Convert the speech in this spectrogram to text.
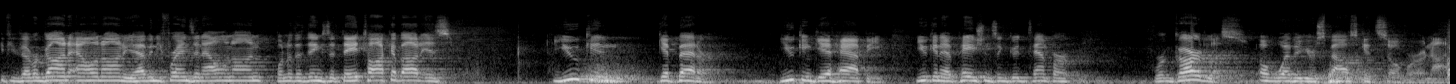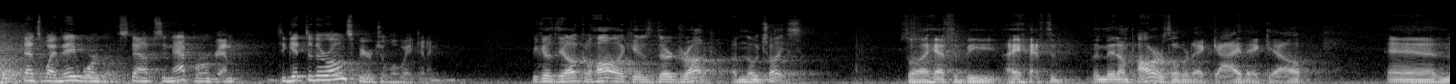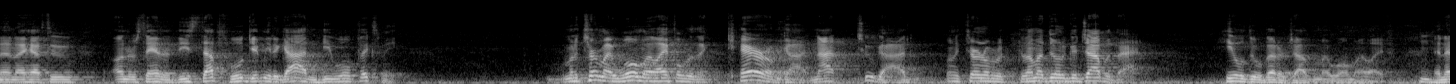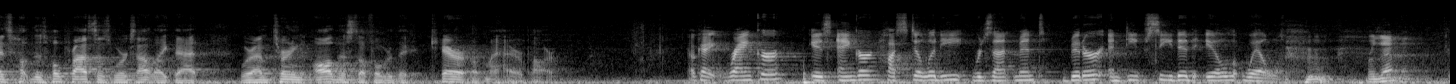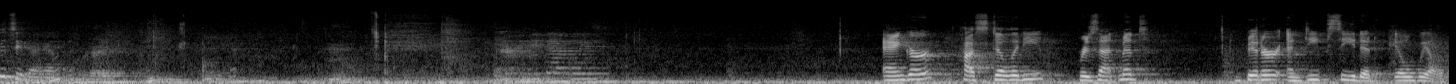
if you've ever gone to Al Anon or you have any friends in Al Anon, one of the things that they talk about is you can get better. You can get happy. You can have patience and good temper regardless of whether your spouse gets sober or not. That's why they work steps in that program to get to their own spiritual awakening. Because the alcoholic is their drug of no choice. So I have to be, I have to admit I'm powerless over that guy, that gal. And then I have to understand that these steps will get me to God and He will fix me. I'm going to turn my will and my life over to the care of God, not to God. I'm going to turn over, because I'm not doing a good job with that. He will do a better job with my will and my life. Hmm. And that's how this whole process works out like that, where I'm turning all this stuff over to the care of my higher power. Okay, rancor is anger, hostility, resentment, bitter, and deep-seated ill will. Hmm. Resentment. Could see that happening. Anger, hostility, resentment, bitter, and deep-seated ill will.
